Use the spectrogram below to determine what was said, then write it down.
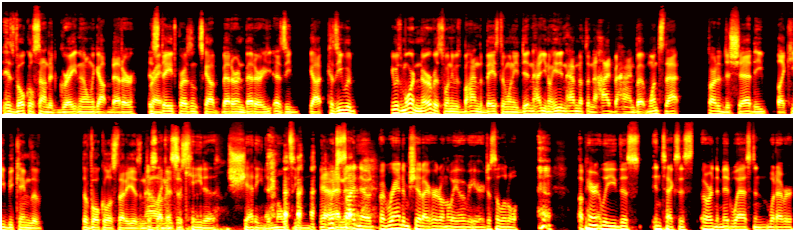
His vocals sounded great and it only got better. His Right. stage presence got better and better as he got because he would he was more nervous when he was behind the bass than when he didn't have you know he didn't have nothing to hide behind. But once that started to shed, he like he became the the vocalist that he is now. just like a just- cicada shedding and molting. Yeah, Which and side that- note, a random shit I heard on the way over here, just a little. apparently, this in Texas or in the Midwest and whatever,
